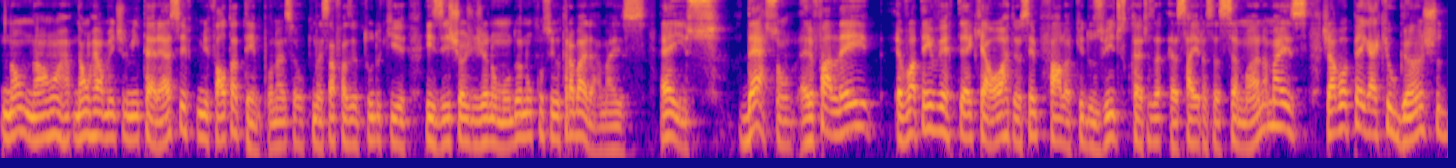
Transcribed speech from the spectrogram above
não, não, não realmente me interessa e me falta tempo, né? Se eu começar a fazer tudo que existe hoje em dia no mundo, eu não consigo trabalhar, mas é isso. Derson, eu falei, eu vou até inverter aqui a ordem, eu sempre falo aqui dos vídeos que saíram essa semana, mas já vou pegar aqui o gancho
